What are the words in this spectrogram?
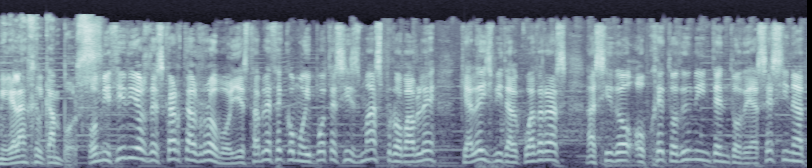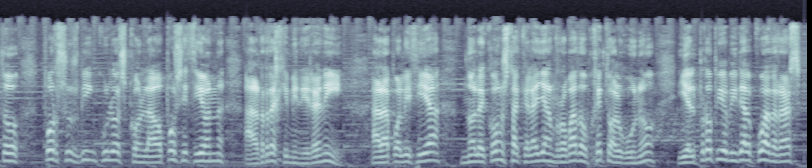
Miguel Ángel Campos. Homicidios descarta el robo y establece como hipótesis más probable que Aleix Vidal Cuadras ha sido objeto de un intento de asesinato por sus vínculos con la oposición al régimen iraní. A la policía no le consta que le hayan robado objeto alguno y el propio Vidal Cuadras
